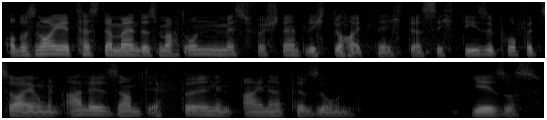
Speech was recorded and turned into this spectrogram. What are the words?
Und das Neue Testament, das macht unmissverständlich deutlich, dass sich diese Prophezeiungen allesamt erfüllen in einer Person, Jesus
